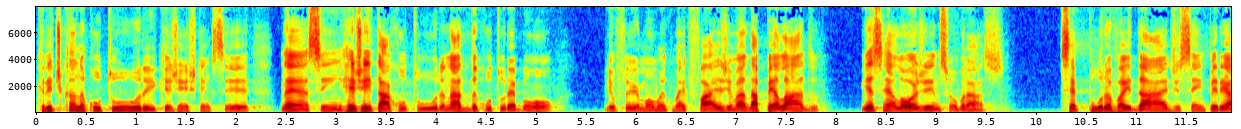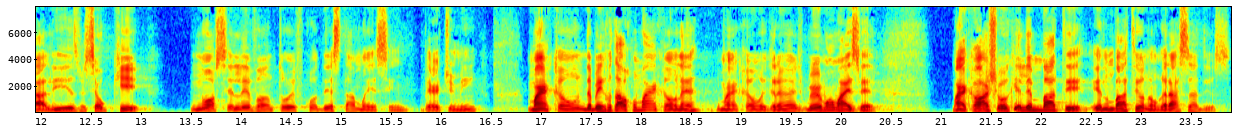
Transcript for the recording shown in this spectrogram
criticando a cultura e que a gente tem que ser, né, assim, rejeitar a cultura, nada da cultura é bom. E eu falei, irmão, mas como é que faz? A gente vai andar pelado? E esse relógio aí no seu braço? Isso é pura vaidade, isso é imperialismo, isso é o quê? Nossa, ele levantou e ficou desse tamanho, assim, perto de mim. Marcão, ainda bem que eu estava com o Marcão, né? O Marcão é grande, meu irmão mais velho. Marcão achou que ele ia me bater. Ele não bateu, não, graças a Deus.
